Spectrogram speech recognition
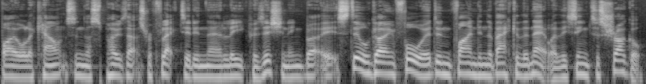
by all accounts, and I suppose that's reflected in their league positioning. But it's still going forward and finding the back of the net where they seem to struggle.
